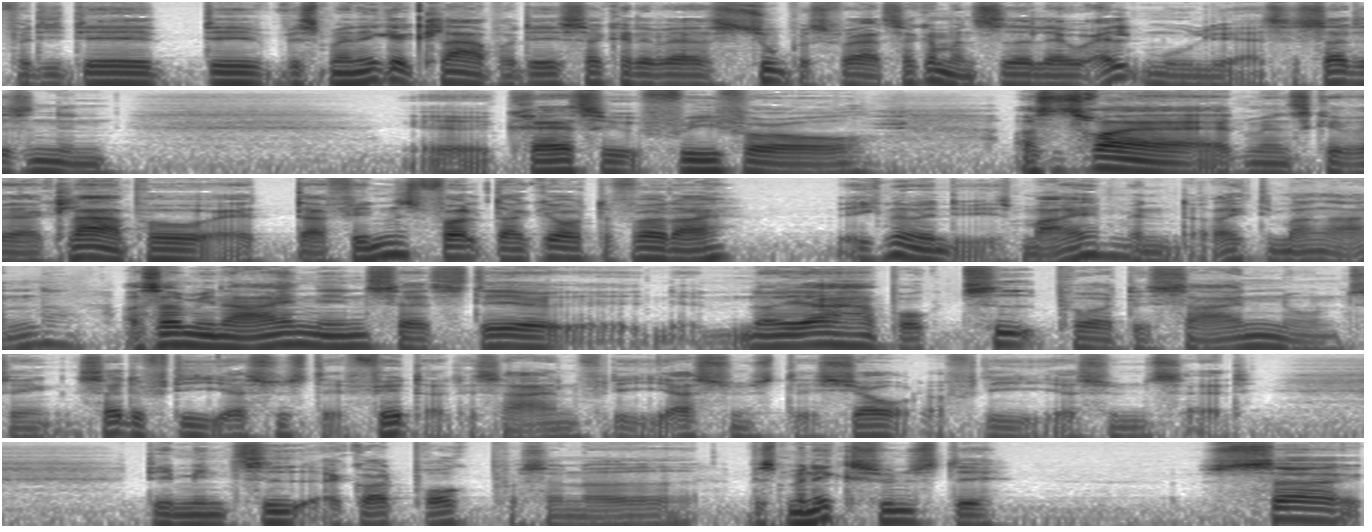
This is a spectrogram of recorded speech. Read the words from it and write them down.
Fordi det, det, hvis man ikke er klar på det, så kan det være super svært. Så kan man sidde og lave alt muligt. Altså, så er det sådan en øh, kreativ free-for-all. Og så tror jeg, at man skal være klar på, at der findes folk, der har gjort det før dig. Ikke nødvendigvis mig, men rigtig mange andre. Og så min egen indsats, det er når jeg har brugt tid på at designe nogle ting, så er det fordi, jeg synes, det er fedt at designe, fordi jeg synes, det er sjovt, og fordi jeg synes, at det min tid er godt brugt på sådan noget. Hvis man ikke synes det, så,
